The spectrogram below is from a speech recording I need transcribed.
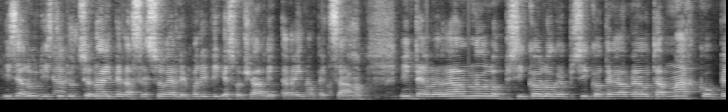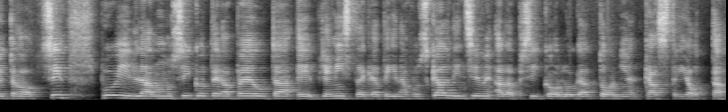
i saluti istituzionali dell'assessore alle politiche sociali Reino Pezzano. Interverranno lo psicologo e psicoterapeuta Marco Petrozzi, poi la musicoterapeuta e pianista Caterina Foscaldi insieme alla psicologa Tonia Castriotta.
